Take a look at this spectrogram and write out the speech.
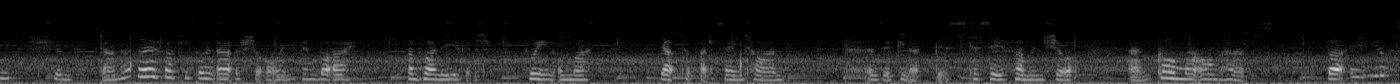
Ichidana? Sorry if I keep going out of shot or anything, but I, I'm look at the screen on my laptop at the same time as looking at this to see if I'm in shot. And God, my arm hurts. But it looks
